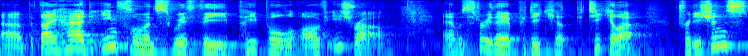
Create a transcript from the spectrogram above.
Uh, but they had influence with the people of Israel, and it was through their particular, traditions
